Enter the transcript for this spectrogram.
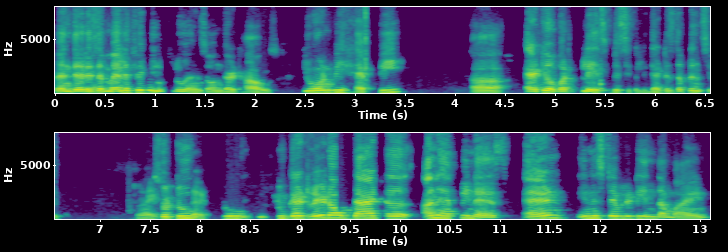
When there is yeah. a malefic influence on that house you won't be happy uh, at your birthplace basically. That is the principle. Right. So to to to get rid of that uh, unhappiness and instability in the mind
